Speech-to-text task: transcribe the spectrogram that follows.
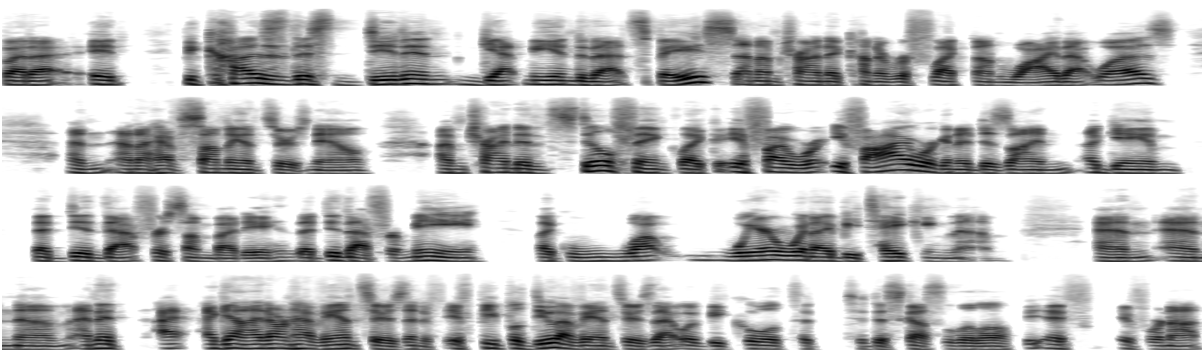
but uh, it because this didn't get me into that space and i'm trying to kind of reflect on why that was and and i have some answers now i'm trying to still think like if i were if i were going to design a game that did that for somebody that did that for me like what where would i be taking them? And and um and it I, again i don't have answers and if, if people do have answers that would be cool to to discuss a little if if we're not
